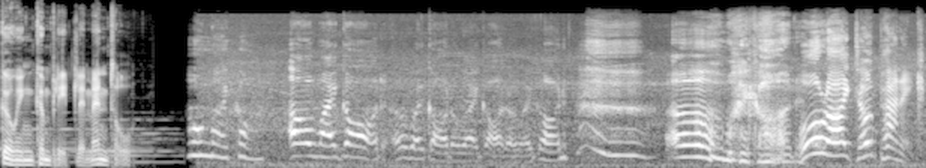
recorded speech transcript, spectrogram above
going completely mental. Oh my god! Oh my god! Oh my god! Oh my god! Oh my god! Oh my god! All right, don't panic.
